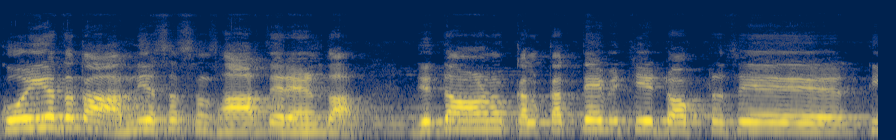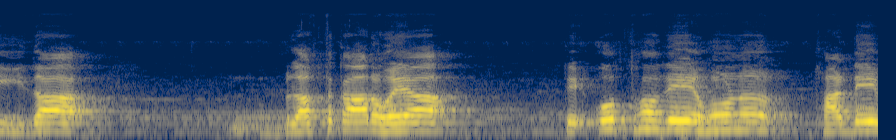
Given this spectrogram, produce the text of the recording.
ਕੋਈ ਅਧਿਕਾਰ ਨਹੀਂ ਇਸ ਸੰਸਾਰ ਤੇ ਰਹਿਣ ਦਾ। ਜਿੱਦਾਂ ਹੁਣ ਕਲਕੱਤੇ ਵਿੱਚ ਡਾਕਟਰ ਸੇ ਧੀ ਦਾ ਬਲਾਤਕਾਰ ਹੋਇਆ ਤੇ ਉੱਥੋਂ ਦੇ ਹੁਣ ਸਾਡੇ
